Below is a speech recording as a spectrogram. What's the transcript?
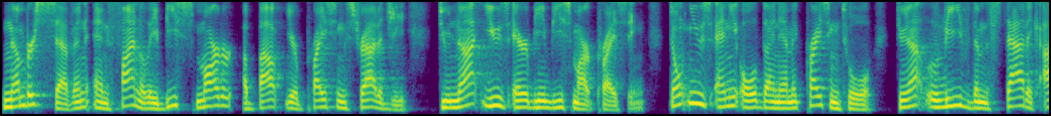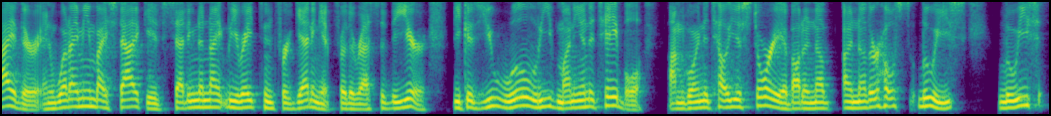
Number seven, and finally, be smarter about your pricing strategy. Do not use Airbnb smart pricing. Don't use any old dynamic pricing tool. Do not leave them static either. And what I mean by static is setting the nightly rates and forgetting it for the rest of the year because you will leave money on the table. I'm going to tell you a story about another host, Luis. Luis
